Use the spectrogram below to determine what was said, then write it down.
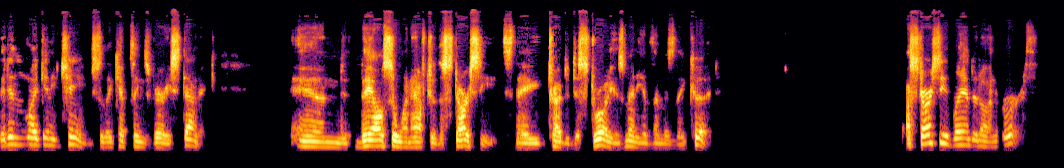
They didn't like any change, so they kept things very static. And they also went after the star seeds. They tried to destroy as many of them as they could. A star seed landed on Earth,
